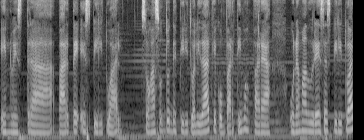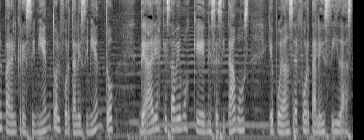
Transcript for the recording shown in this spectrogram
en nuestra parte espiritual. Son asuntos de espiritualidad que compartimos para una madurez espiritual, para el crecimiento, el fortalecimiento de áreas que sabemos que necesitamos que puedan ser fortalecidas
